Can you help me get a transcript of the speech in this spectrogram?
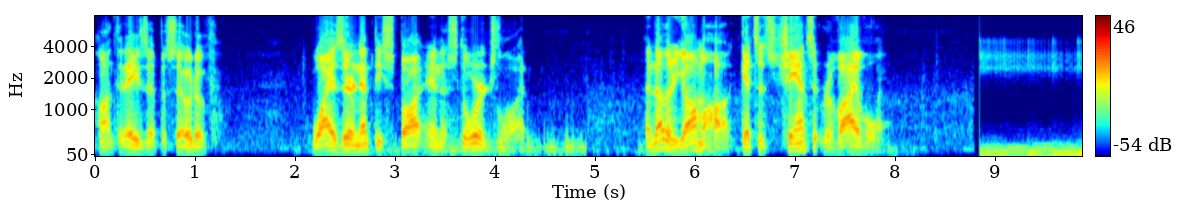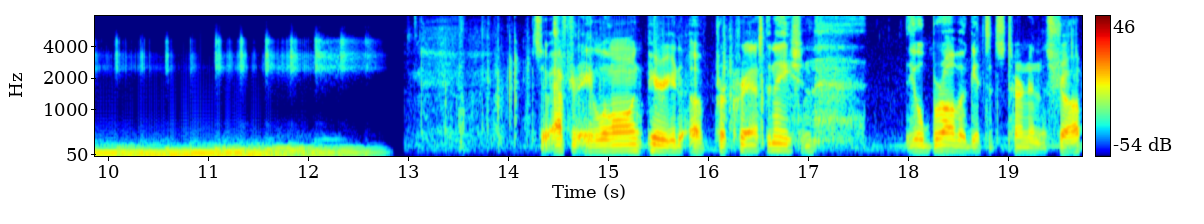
on today's episode of Why is there an empty spot in a storage lot? Another Yamaha gets its chance at revival. So after a long period of procrastination, the old Bravo gets its turn in the shop.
